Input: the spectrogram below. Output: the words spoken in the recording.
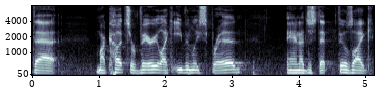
that my cuts are very like evenly spread, and I just that feels like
